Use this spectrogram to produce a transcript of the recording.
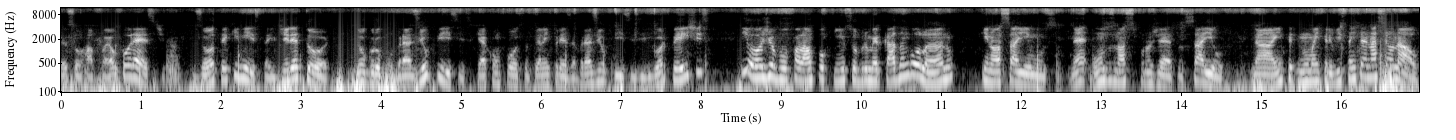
Eu sou Rafael Foreste, zootecnista e diretor do grupo Brasil Pisces, que é composto pela empresa Brasil Pisces e Igor Peixes, e hoje eu vou falar um pouquinho sobre o mercado angolano, que nós saímos, né, um dos nossos projetos saiu na, numa entrevista internacional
